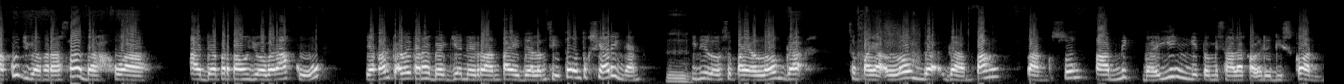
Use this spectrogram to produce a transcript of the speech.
aku juga merasa bahwa ada pertanggungjawaban aku ya kan karena bagian dari rantai dalam situ untuk sharing kan Hmm. ini loh supaya lo nggak supaya lo nggak gampang langsung panik buying gitu misalnya kalau ada diskon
